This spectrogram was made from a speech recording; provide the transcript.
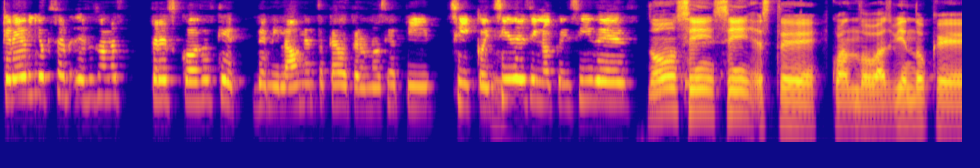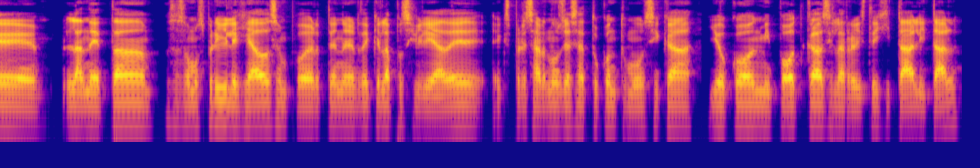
creo yo que esas son las tres cosas que de mi lado me han tocado, pero no sé a ti si coincides, y no coincides. No, sí, sí, este, cuando vas viendo que la neta, o sea, somos privilegiados en poder tener de la posibilidad de expresarnos, ya sea tú con tu música, yo con mi podcast y la revista digital y tal,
